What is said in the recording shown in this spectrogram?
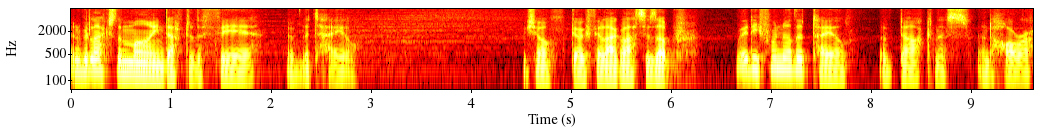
and relax the mind after the fear of the tale. We shall go fill our glasses up, ready for another tale of darkness and horror.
